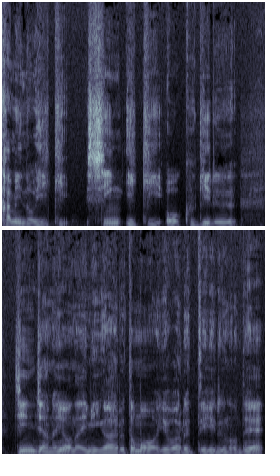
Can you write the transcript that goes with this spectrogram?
神の域神域を区切る神社のような意味があるとも言われているので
